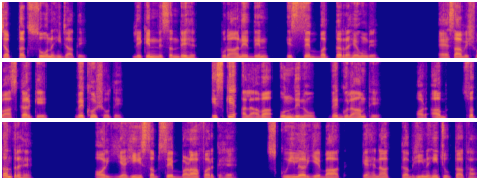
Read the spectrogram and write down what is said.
जब तक सो नहीं जाते। लेकिन निस्संदेह पुराने दिन इससे बदतर रहे होंगे। ऐसा विश्वास करके वे खुश होते। इसके अलावा उन दिनों वे गुलाम थे और अब स्वतंत्र हैं। और यही सबसे बड़ा फ़र्क है। स्क्वीलर ये बात कहना कभी नहीं चूकता था।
